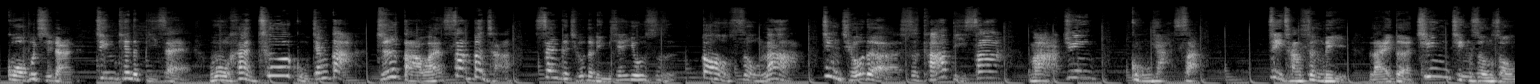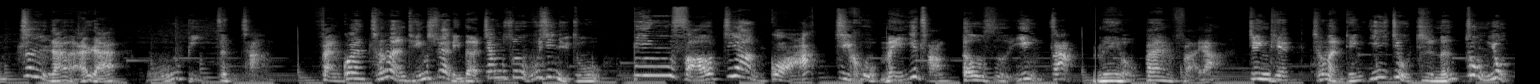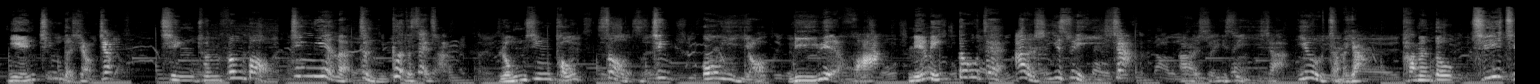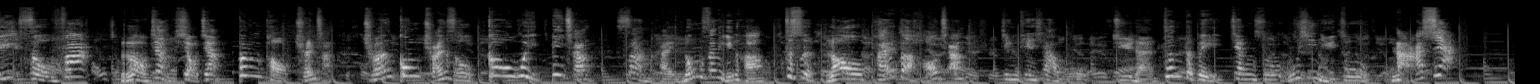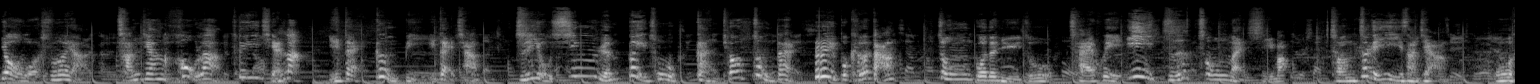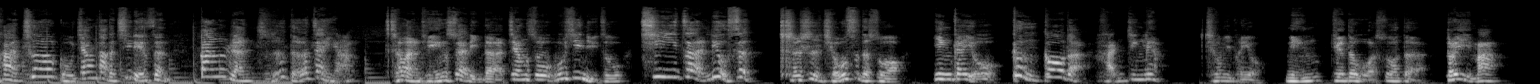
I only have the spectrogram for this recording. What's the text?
果不其然，今天的比赛，武汉车骨江大。只打完上半场，三个球的领先优势到手啦！进球的是塔比莎、马军、古亚莎，这场胜利来得轻轻松松、自然而然，无比正常。反观陈婉婷率领的江苏无锡女足，兵少将寡，几乎每一场都是硬仗，没有办法呀。今天陈婉婷依旧只能重用年轻的小将。青春风暴惊艳了整个的赛场，龙欣彤、邵子清、欧艺瑶、李月华年龄都在二十一岁以下，二十一岁以下又怎么样？他们都齐齐首发，老将小将奔跑全场，全攻全守，高位逼抢。上海农商银行这是老牌的豪强，今天下午居然真的被江苏无锡女足拿下。要我说呀，长江后浪推前浪，一代更比一代强。只有新人辈出，敢挑重担，锐不可挡，中国的女足才会一直充满希望。从这个意义上讲，武汉车谷江大的七连胜当然值得赞扬。陈婉婷率领的江苏无锡女足七战六胜，实事求是的说，应该有更高的含金量。球迷朋友，您觉得我说的？对吗？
